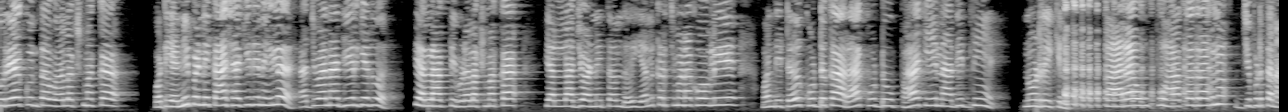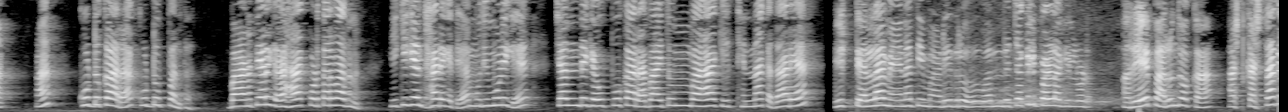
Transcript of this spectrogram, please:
ಉರಿಯಾಕ ಕುಂತಾವ ಲಕ್ಷ್ಮಕ್ಕ. ಒಟ್ಟು ಎಣ್ಣೆ ಬೆಣ್ಣಿ ಕಾಸು ಹಾಕಿದೇನೆ ಇಲ್ಲ? ಅಜ್ವಾನ ಜೀರಿಗೆ ಅದು ಎಲ್ಲ ಹಾಕ್ತಿ ಬಿಡ ಲಕ್ಷ್ಮಕ್ಕ. ಎಲ್ಲ ಜೊಣ್ಣಿ ತಂದು ಎಲ್ಲಿ ಖರ್ಚು ಮಾಡಕ್ ಹೋಗ್ಲಿ? ಒಂದಿಟ್ಟು ಕುಡ್ಡು ಖಾರ, ಕುಡ್ಡು ಉಪ್ಪು ಹಾಕಿ ನಾದಿದ್ನಿ. ನೋಡ್ರಿ ಕಿನ ಖಾರ, ಉಪ್ಪು ಹಾಕೋದ್ರಾಗನು ಜಿಬಿಡ್ತಾನ ಆ? ಕುಡ್ಡು ಖಾರ, ಕುಡ್ಡು ಅಂತ. ಬಾಣತಿಯರಿಗೆ ಹಾಕಿ ಕೊಡ್ತಾರವ ಅದನ್ನ. ಈಕಿಗೆ ಅಂತ ಹಾಡಿಗೆ ಮುದಿ ಮುಳಿಗೆ ಚಂದಿಗೆ ಉಪ್ಪು, ಖಾರ ಬಾಯಿ ತುಂಬಾ ಹಾಕಿ ತಿನ್ನಾಕ ದಾಡೆ ಇಷ್ಟೆಲ್ಲ ಮೇಹನತಿ ಮಾಡಿದ್ರು ಒಂದು ಚಕ್ಲಿ ಪಳ್ಳಾಗಿಲ್ಲ ನೋಡು. ಅರೇ ಪರಂದೋಕ ಅಷ್ಟ್ ಕಷ್ಟಾಗ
